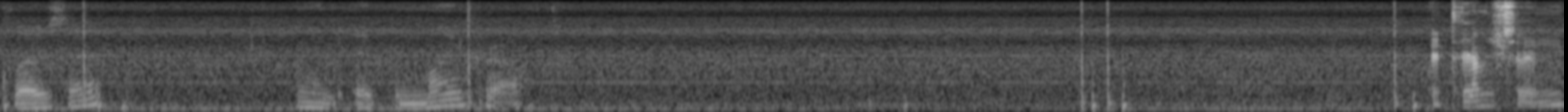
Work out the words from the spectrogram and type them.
close that and open Minecraft. Attention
